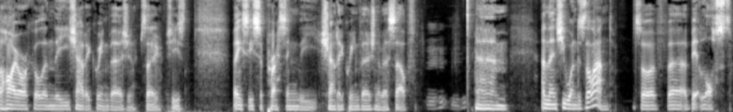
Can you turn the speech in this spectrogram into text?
the High Oracle and the Shadow Queen version. So she's basically suppressing the Shadow Queen version of herself. Um, and then she wanders the land, sort of uh, a bit lost.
